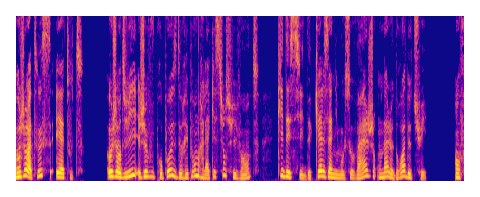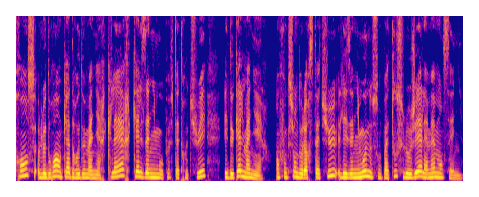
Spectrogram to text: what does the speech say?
Bonjour à tous et à toutes. Aujourd'hui, je vous propose de répondre à la question suivante. Qui décide quels animaux sauvages on a le droit de tuer? En France, le droit encadre de manière claire quels animaux peuvent être tués et de quelle manière. En fonction de leur statut, les animaux ne sont pas tous logés à la même enseigne.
